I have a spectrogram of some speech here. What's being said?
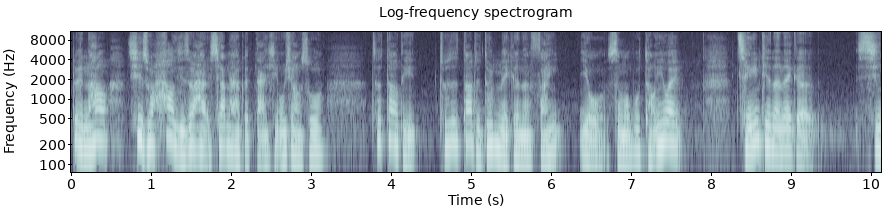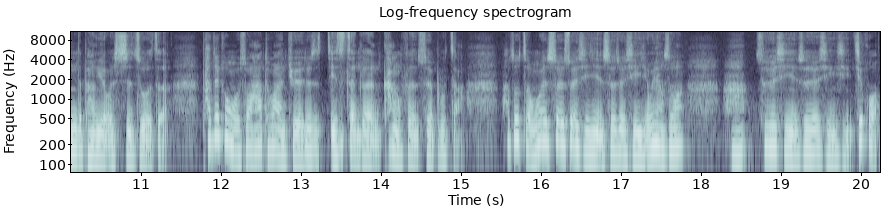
对，然后其实说好奇之后，还有下面还有个担心，我想说。这到底就是到底对每个人反应有什么不同？因为前一天的那个新的朋友试作者，他就跟我说，他突然觉得就是也是整个人亢奋，睡不着。他说怎么会睡睡醒醒，睡睡醒醒？我想说啊，睡睡醒醒，睡睡醒醒。结果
